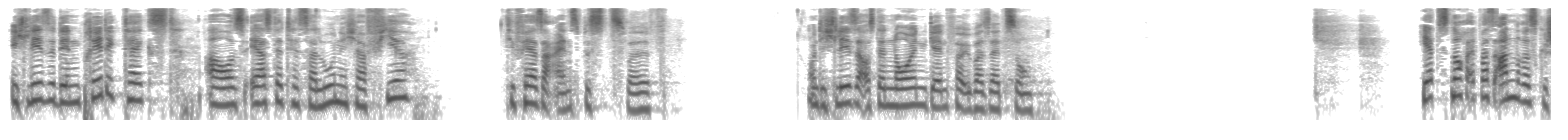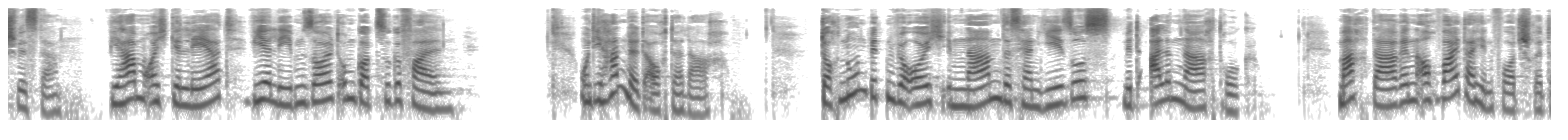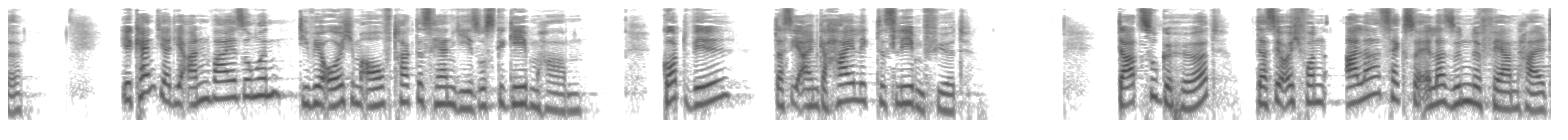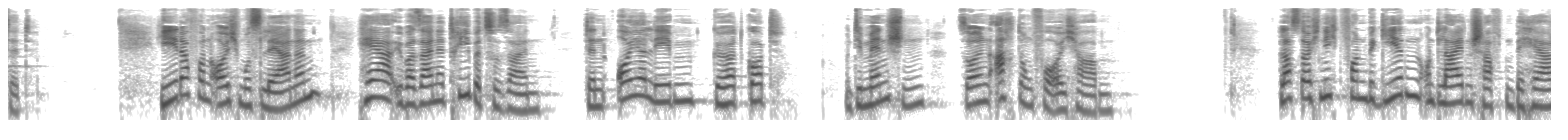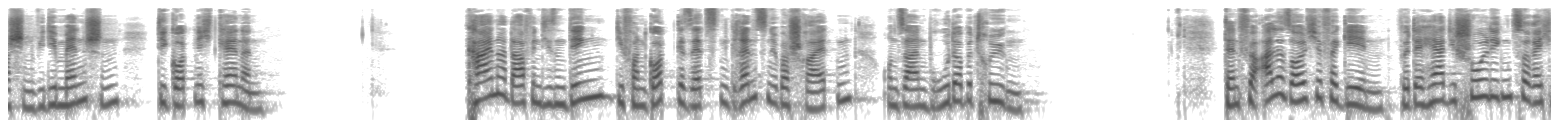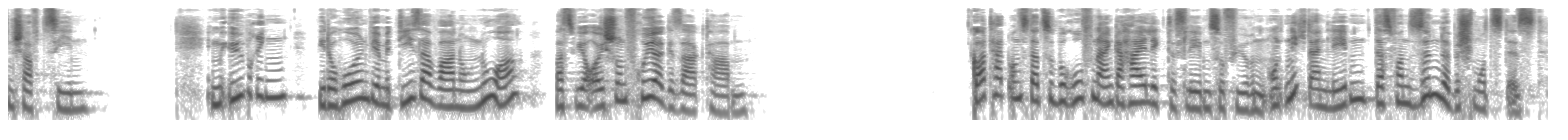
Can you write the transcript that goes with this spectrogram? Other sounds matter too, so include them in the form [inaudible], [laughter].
Ich lese den Predigtext aus 1. Thessalonicher 4, die Verse 1 bis 12. Und ich lese aus der neuen Genfer Übersetzung. Jetzt noch etwas anderes, Geschwister. Wir haben euch gelehrt, wie ihr leben sollt, um Gott zu gefallen. Und ihr handelt auch danach. Doch nun bitten wir euch im Namen des Herrn Jesus mit allem Nachdruck. Macht darin auch weiterhin Fortschritte. Ihr kennt ja die Anweisungen, die wir euch im Auftrag des Herrn Jesus gegeben haben. Gott will, dass ihr ein geheiligtes Leben führt. Dazu gehört, dass ihr euch von aller sexueller Sünde fernhaltet. Jeder von euch muss lernen, Herr über seine Triebe zu sein, denn euer Leben gehört Gott und die Menschen sollen Achtung vor euch haben. Lasst euch nicht von Begierden und Leidenschaften beherrschen, wie die Menschen, die Gott nicht kennen. Keiner darf in diesen Dingen die von Gott gesetzten Grenzen überschreiten und seinen Bruder betrügen. Denn für alle solche Vergehen wird der Herr die Schuldigen zur Rechenschaft ziehen. Im Übrigen wiederholen wir mit dieser Warnung nur, was wir euch schon früher gesagt haben. Gott hat uns dazu berufen, ein geheiligtes Leben zu führen und nicht ein Leben, das von Sünde beschmutzt ist.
